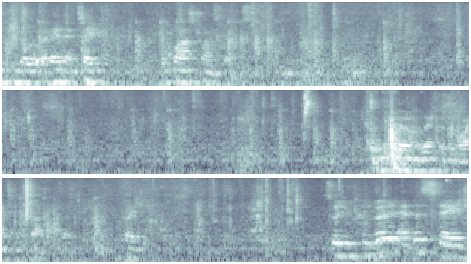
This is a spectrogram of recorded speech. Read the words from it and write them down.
you can go ahead and take the Laplace transforms. On the left and the right hand side of the equation. So you've converted at this stage,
